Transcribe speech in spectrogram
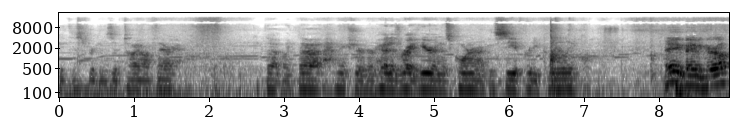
Get this freaking zip tie off there. Get that like that. Make sure her head is right here in this corner. I can see it pretty clearly. Hey, baby girl.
